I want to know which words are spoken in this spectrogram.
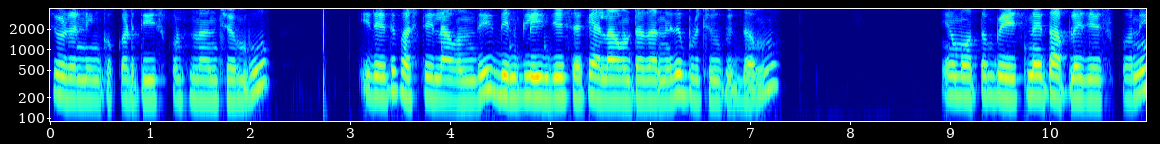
చూడండి ఇంకొకటి తీసుకుంటున్నాను చెంబు. ఇదైతే ఫస్ట్ ఇలా ఉంది. దీన్ని క్లీన్ చేశాక ఎలా ఉంటుంది అనేది ఇప్పుడు చూపిద్దాము. నేను మొత్తం పేస్ట్ని అయితే అప్లై చేసుకొని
